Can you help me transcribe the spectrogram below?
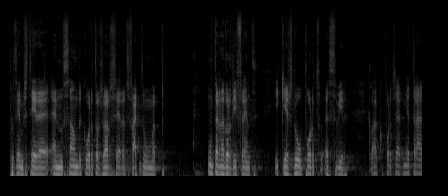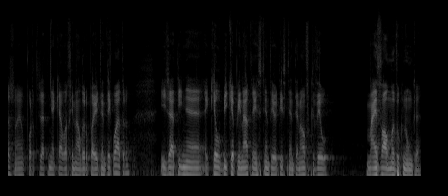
podemos ter a, a noção de que o Arthur Jorge era de facto uma, um treinador diferente e que ajudou o Porto a subir. Claro que o Porto já vinha atrás, não é? O Porto já tinha aquela final da Europeia 84 e já tinha aquele bicampeonato em 78 e 79 que deu mais alma do que nunca.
